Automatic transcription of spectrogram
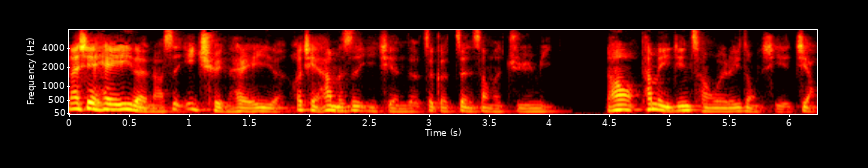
嗯那些黑衣人啊，是一群黑衣人，而且他们是以前的这个镇上的居民，然后他们已经成为了一种邪教。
